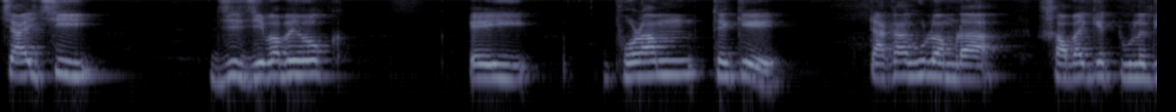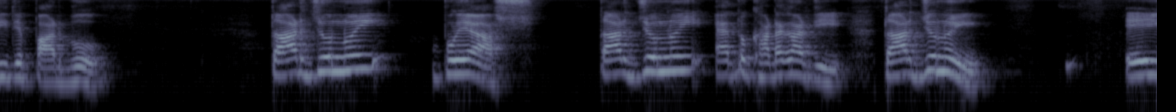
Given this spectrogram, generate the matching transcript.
চাইছি যে যেভাবে হোক এই ফোরাম থেকে টাকাগুলো আমরা সবাইকে তুলে দিতে পারব। তার জন্যই প্রয়াস, তার জন্যই এত খাটাখাটি তার জন্যই এই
